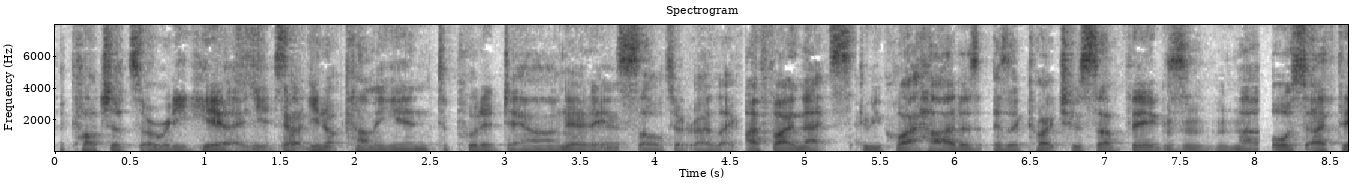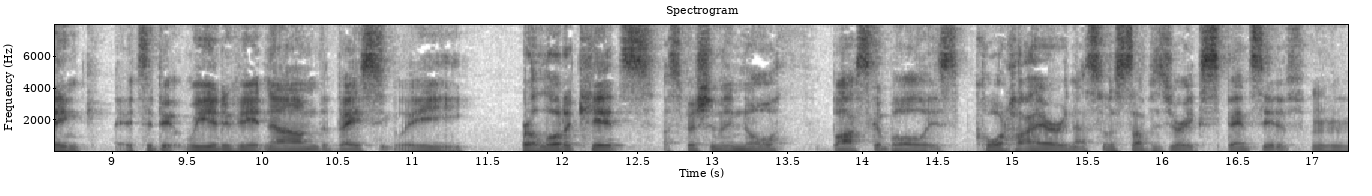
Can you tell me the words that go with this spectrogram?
the culture that's already here, and it's like you're not coming in to put it down Yeah, or yeah. insult it, right? Like I find that can be quite hard as, as a coach with some things. Uh, also, I think it's a bit weird in Vietnam that basically for a lot of kids, especially in the north, basketball is court hire and that sort of stuff is very expensive. Mm-hmm.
